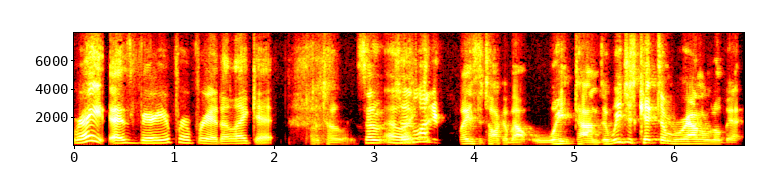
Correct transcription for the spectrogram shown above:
Right. That's very appropriate. I like it. Oh, totally. So, so there's a lot of different ways to talk about wait times, and we just kicked them around a little bit.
